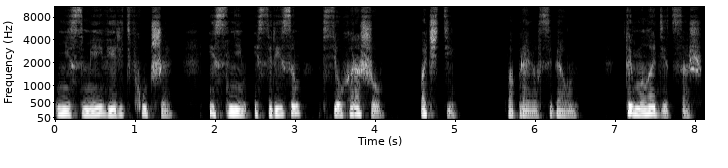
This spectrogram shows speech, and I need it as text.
Не смей верить в худшее. И с ним, и с Рисом все хорошо. Почти. Поправил себя он. Ты молодец, Саш.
